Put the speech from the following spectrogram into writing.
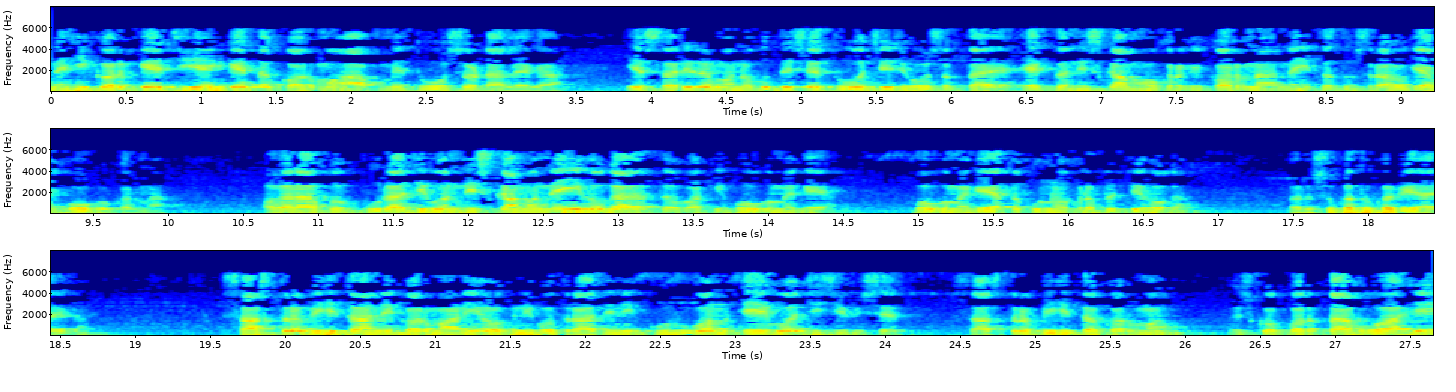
नहीं करके जिएँगे तो कर्म आप में दोष डालेगा। ये शरीर मनोबुद्धि से दो चीज़ हो सकता है। एक तो निष्काम होकर के करना, नहीं तो दूसरा हो गया भोग करना। अगर आप पूरा जीवन निष्काम नहीं होगा तो बाकी भोग में गया, भोग में गया तो पुनः प्रवृत्ति होगा और सुख दुख भी आएगा। शास्त्र विहिता कर्माणी अग्निहोत्रादिनी कुरन एवं विषेद शास्त्र विहित कर्म, इसको करता हुआ ही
